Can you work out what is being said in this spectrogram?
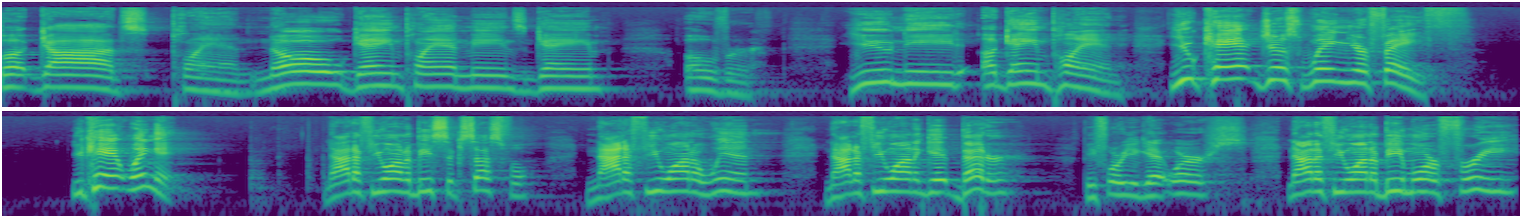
but God's plan. No game plan means game over. You need a game plan. You can't just wing your faith. You can't wing it. Not if you want to be successful, not if you want to win, not if you want to get better before you get worse, not if you want to be more free,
